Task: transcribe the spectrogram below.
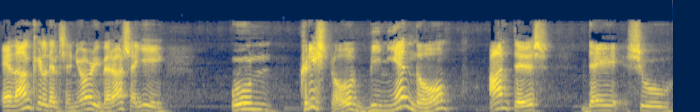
el ángel del Señor y verás allí un Cristo viniendo antes de su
